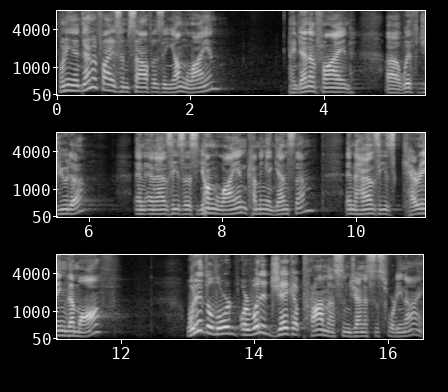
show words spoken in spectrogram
When he identifies himself as a young lion, identified uh, with Judah, and, and as he's this young lion coming against them, and as he's carrying them off, what did the Lord, or what did Jacob promise in Genesis 49?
